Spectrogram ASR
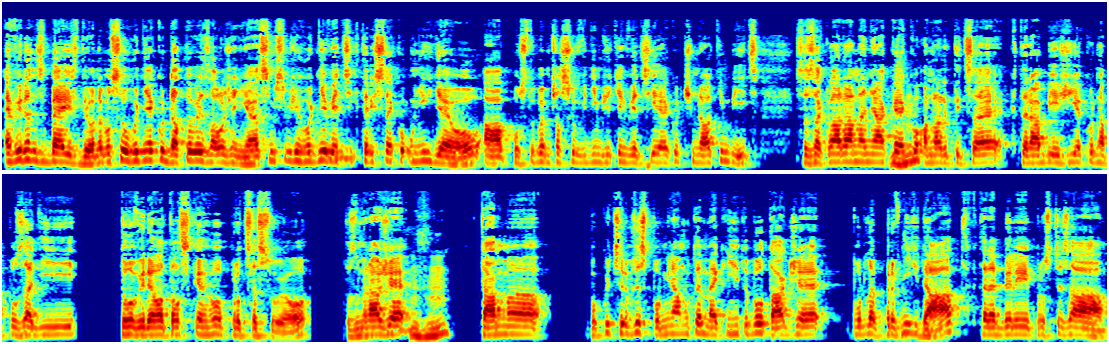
evidence-based, jo, nebo jsou hodně jako datově založení. Já si myslím, že hodně věcí, které se jako u nich dějou a postupem času vidím, že těch věcí je jako čím dál tím víc, se zakládá na nějaké mm-hmm. jako analytice, která běží jako na pozadí toho vydavatelského procesu, jo. To znamená, že mm-hmm. tam, pokud si dobře vzpomínám, u té mé knihy to bylo tak, že podle prvních dát, které byly prostě za,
